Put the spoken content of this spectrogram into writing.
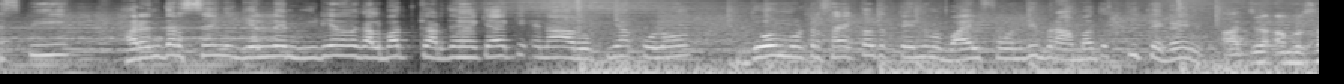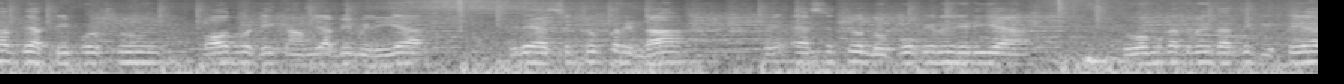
ਐਸਪੀ ਹਰਿੰਦਰ ਸਿੰਘ ਗਿੱਲ ਨੇ ਮੀਡੀਆ ਨਾਲ ਗੱਲਬਾਤ ਕਰਦੇ ਹੋਏ ਕਿਹਾ ਕਿ ਇਹਨਾਂ ਆਰੋਪੀਆਂ ਕੋਲੋਂ ਦੋ ਮੋਟਰਸਾਈਕਲ ਤੇ ਤਿੰਨ ਮੋਬਾਈਲ ਫੋਨ ਵੀ ਬਰਾਮਦ ਕੀਤੇ ਗਏ ਨੇ। ਅੱਜ ਅੰਮ੍ਰਿਤਸਰ ਦਿਹਾਤੀ ਪੁਲਿਸ ਨੂੰ ਬਹੁਤ ਵੱਡੀ ਕਾਮਯਾਬੀ ਮਿਲੀ ਆ ਜਿਹੜੇ ਐਸਐਚਓ ਘਰਿੰਡਾ ਤੇ ਐਸਐਚਓ ਲੋਪੋਕੇ ਨੇ ਜਿਹੜੀ ਆ, ਦੋ ਮੁਕੱਦਮੇ ਦਰਜ ਕੀਤੇ ਆ,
